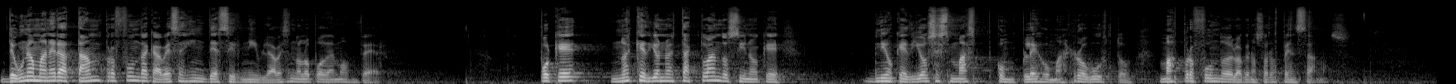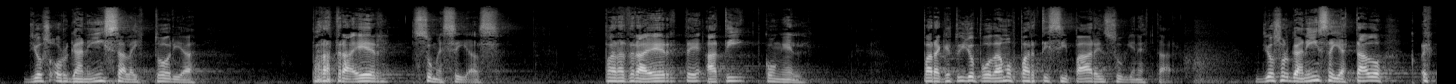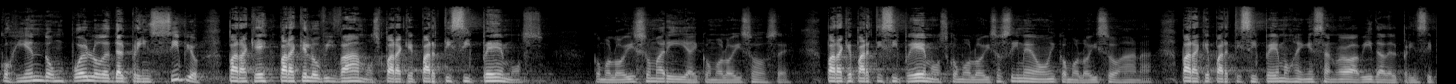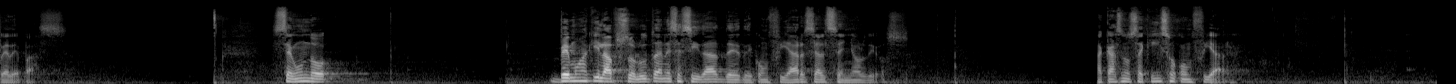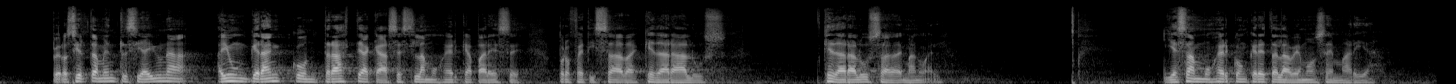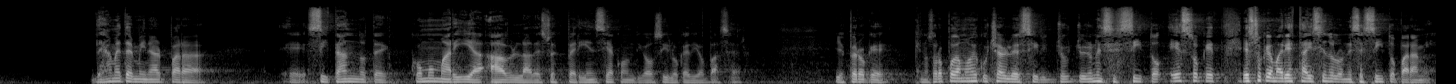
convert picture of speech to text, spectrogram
de una manera tan profunda que a veces es indiscernible, a veces no lo podemos ver. Porque no es que Dios no está actuando, sino que, que Dios es más complejo, más robusto, más profundo de lo que nosotros pensamos. Dios organiza la historia para traer su Mesías, para traerte a ti con Él para que tú y yo podamos participar en su bienestar. Dios organiza y ha estado escogiendo un pueblo desde el principio para que, para que lo vivamos, para que participemos, como lo hizo María y como lo hizo José, para que participemos como lo hizo Simeón y como lo hizo Ana, para que participemos en esa nueva vida del príncipe de paz. Segundo, vemos aquí la absoluta necesidad de, confiarse al Señor Dios. ¿Acaso no se quiso confiar? Pero ciertamente si hay, una, hay un gran contraste acá, es la mujer que aparece profetizada que dará a luz, que dará luz a Emanuel. Y esa mujer concreta la vemos en María. Déjame terminar para eh, citándote cómo María habla de su experiencia con Dios y lo que Dios va a hacer. Y espero que, que nosotros podamos escuchar y decir, yo, yo necesito, eso que, eso que María está diciendo lo necesito para mí.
